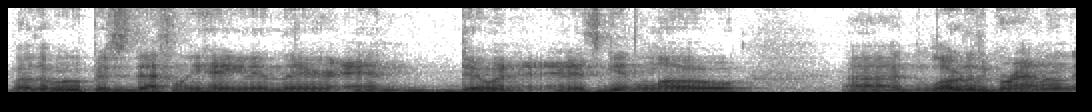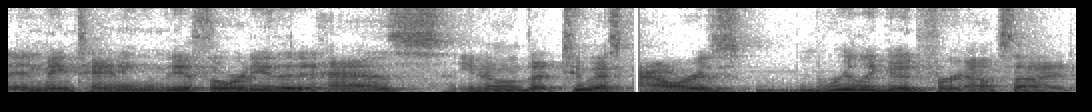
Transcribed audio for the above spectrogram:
But the whoop is definitely hanging in there and doing it. And it's getting low, uh, low to the ground and maintaining the authority that it has. You know, that 2S power is really good for outside.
